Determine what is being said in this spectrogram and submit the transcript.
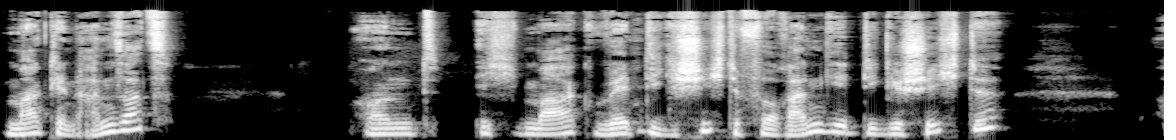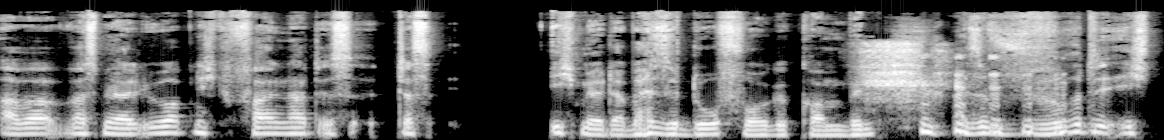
mag den Ansatz und ich mag, wenn die Geschichte vorangeht, die Geschichte. Aber was mir halt überhaupt nicht gefallen hat, ist, dass ich mir dabei so doof vorgekommen bin. Also würde ich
